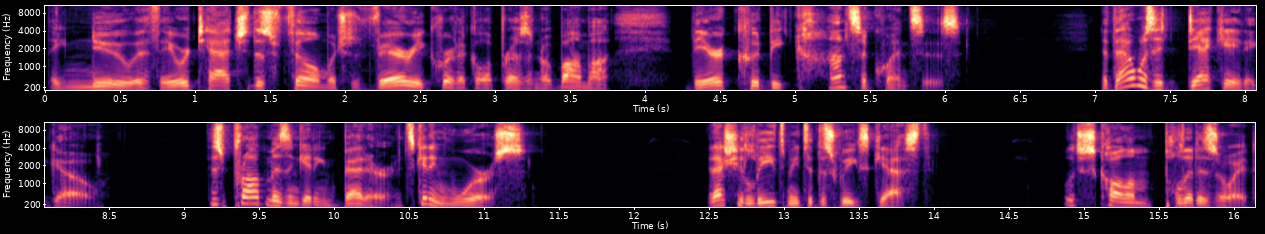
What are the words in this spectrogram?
They knew that if they were attached to this film, which was very critical of President Obama, there could be consequences. Now, that was a decade ago. This problem isn't getting better, it's getting worse. It actually leads me to this week's guest. We'll just call him Politizoid.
